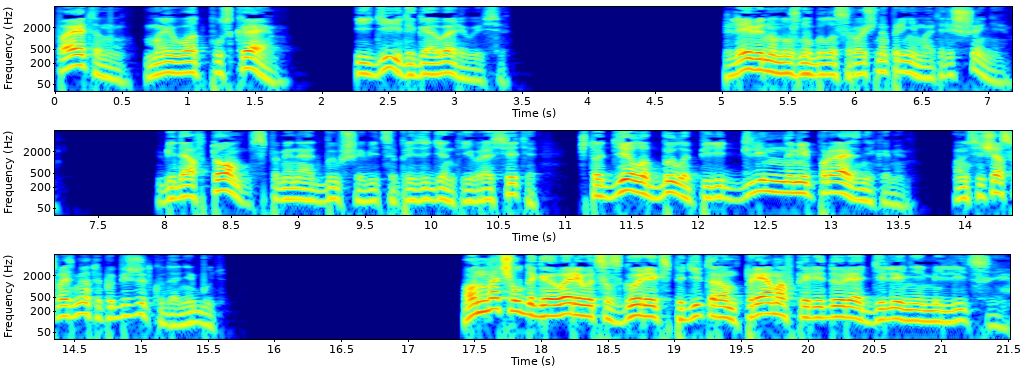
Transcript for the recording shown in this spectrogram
Поэтому мы его отпускаем. Иди и договаривайся. Левину нужно было срочно принимать решение. Беда в том, вспоминает бывший вице-президент Евросети, что дело было перед длинными праздниками. Он сейчас возьмет и побежит куда-нибудь. Он начал договариваться с горе-экспедитором прямо в коридоре отделения милиции.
